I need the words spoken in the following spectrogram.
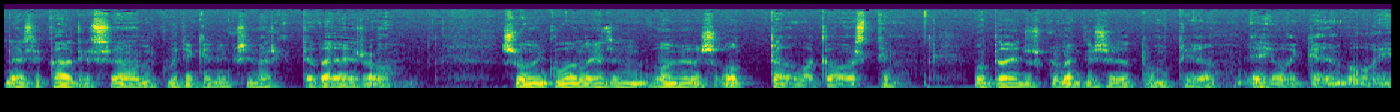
Näissä kahdessa on kuitenkin yksi merkittävä ero. Suomen kuvalehden voi myös ottaa vakavasti, mutta eduskunnan kyselytuntia ei oikein voi.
